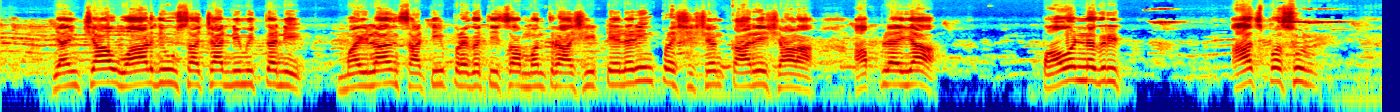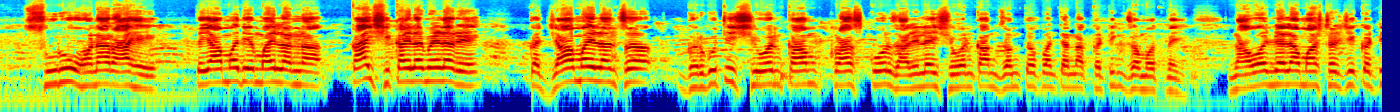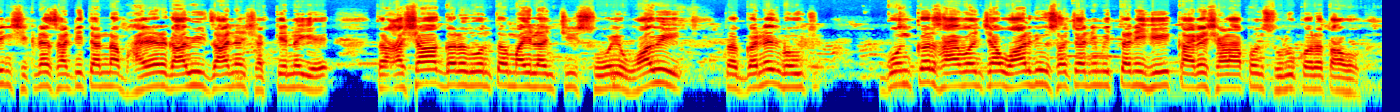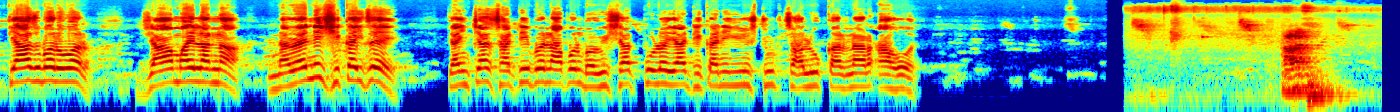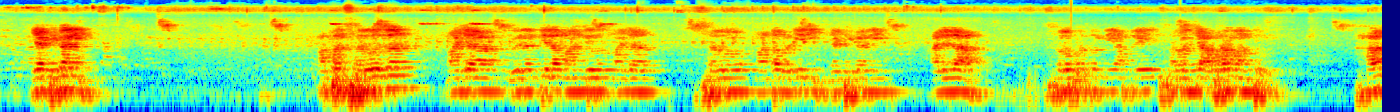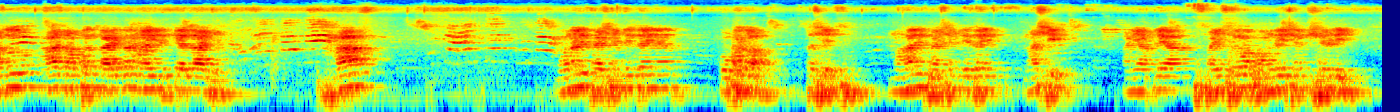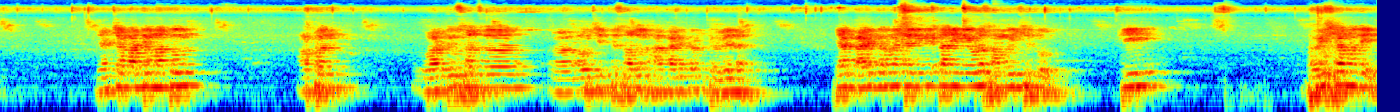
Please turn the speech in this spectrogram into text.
यांच्या वाढदिवसाच्या निमित्ताने महिलांसाठी प्रगतीचा मंत्र अशी टेलरिंग प्रशिक्षण कार्यशाळा आपल्या या पावननगरीत आजपासून सुरू होणार आहे. तर यामध्ये महिलांना काय शिकायला मिळणार आहे? का ज्या महिलांचं घरगुती शिवणकाम क्लास कोर झालेलं आहे शिवणकाम जमतं पण त्यांना कटिंग जमत नाही. नावाजलेल्या मास्टरची कटिंग शिकण्यासाठी त्यांना बाहेर गावी जाणं शक्य नाही आहे तर अशा गरजवंत महिलांची सोय व्हावी. तर गणेश भाऊ गोंदकर साहेबांच्या वाढदिवसाच्या निमित्ताने ही कार्यशाळा आपण सुरू करत आहोत. त्याचबरोबर ज्या महिलांना नव्याने शिकायचं आहे त्यांच्यासाठी पण आपण भविष्यात पुढं या ठिकाणी इन्स्टिट्यूट चालू करणार आहोत. आज या ठिकाणी आपण सर्वजण माझ्या विनंतीला मान देऊन माझ्या सर्व माता भगिनी या ठिकाणी आलेला सर्वप्रथम मी आपले सर्वांचे आभार मानतो. हा जो आज आपण कार्यक्रम आयोजित केला आहे हा मोनाली फॅशन डिझायनर कोपरगाव तसेच महाली फॅशन डिझाईन नाशिक आणि आपल्या साई सेवा फाउंडेशन शिर्डी यांच्या माध्यमातून आपण वाढदिवसाचं औचित्य साधून हा कार्यक्रम ठेवलेला आहे. या कार्यक्रमाच्या निमित्ताने मी एवढं सांगू इच्छितो की भविष्यामध्ये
